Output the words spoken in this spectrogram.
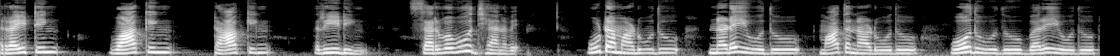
writing, walking, talking, reading ಸರ್ವವೂ ಧ್ಯಾನವೇ. ಊಟ ಮಾಡುವುದು, ನಡೆಯುವುದು, ಮಾತನಾಡುವುದು, ಓದುವುದು, ಬರೆಯುವುದು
